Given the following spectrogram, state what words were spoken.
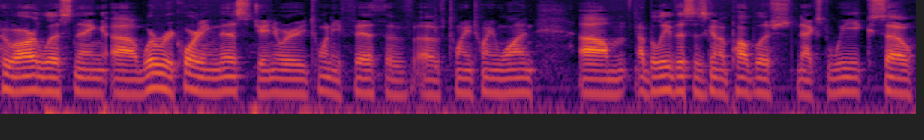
who are listening uh, we're recording this January 25th of, of 2021 um, I believe this is going to publish next week. So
